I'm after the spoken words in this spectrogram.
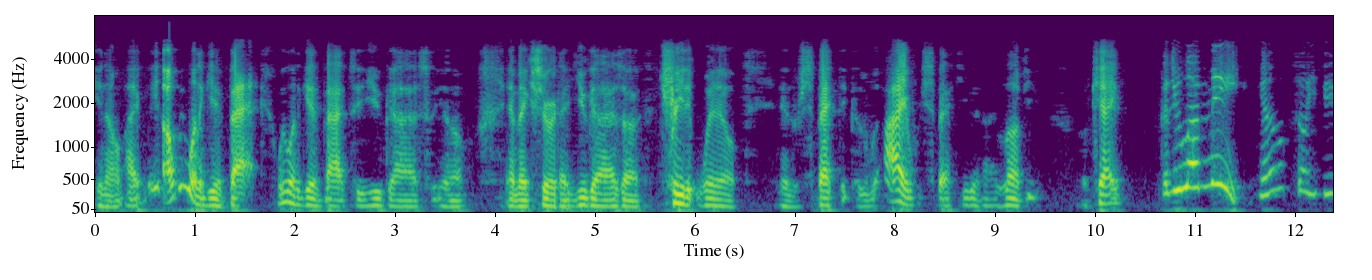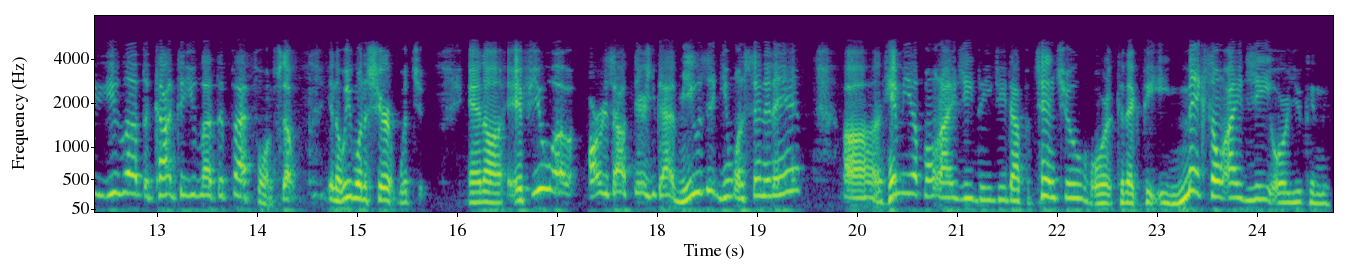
you know, like you know, we oh, want to give back. We want to give back to you guys, you know, and make sure that you guys are treated well and respected because I respect you and I love you. Okay? Because you love me, you know. So you, you love the content, you love the platform. So you know, we want to share it with you. And uh, if you are artists out there, you got music, you want to send it in, uh, hit me up on IG, DG.potential, or Connect PE Mix on IG, or you can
